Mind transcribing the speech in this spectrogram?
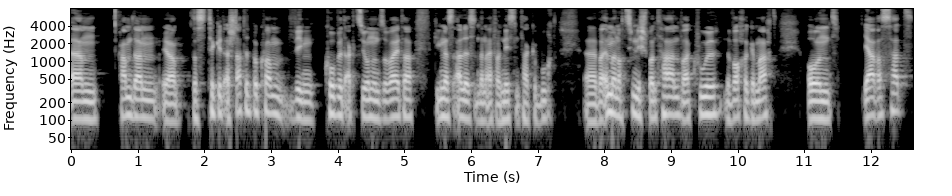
Ähm, haben dann ja das Ticket erstattet bekommen wegen Covid-Aktionen und so weiter. Ging das alles und dann einfach nächsten Tag gebucht. Äh, war immer noch ziemlich spontan, war cool, eine Woche gemacht und ja, was hat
